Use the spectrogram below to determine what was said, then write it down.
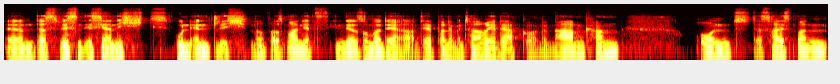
ähm, das Wissen ist ja nicht unendlich, ne, was man jetzt in der Summe der, der Parlamentarier, der Abgeordneten haben kann. Und das heißt, man,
